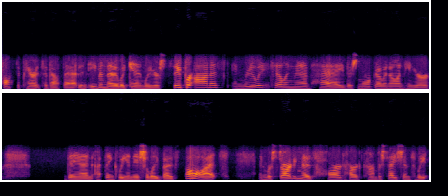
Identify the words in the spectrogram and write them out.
talk to parents about that. And even though, again, we are super honest and really telling them, hey, there's more going on here than I think we initially both thought, and we're starting those hard, hard conversations, we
